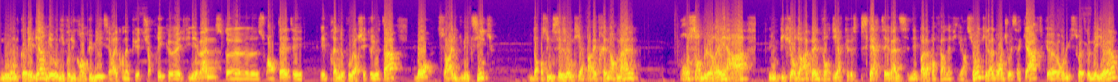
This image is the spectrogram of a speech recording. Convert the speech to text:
Nous, on le connaît bien, mais au niveau du grand public, c'est vrai qu'on a pu être surpris que Elfin Evans euh, soit en tête et, et prenne le pouvoir chez Toyota. Bon, ce rallye du Mexique, dans une saison qui apparaît très normale, ressemblerait à une piqûre de rappel pour dire que certes Evans n'est pas là pour faire de la figuration, qu'il a le droit de jouer sa carte, qu'on lui souhaite le meilleur,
